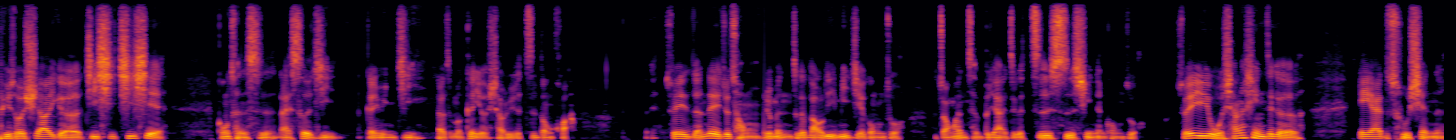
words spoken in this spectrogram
比如说需要一个机器机械工程师来设计。耕耘机要怎么更有效率的自动化？对，所以人类就从原本这个劳力密集工作转换成比较这个知识性的工作。所以我相信这个 AI 的出现呢，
